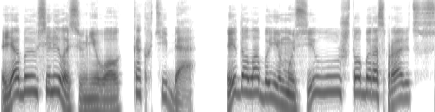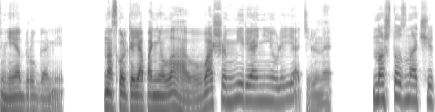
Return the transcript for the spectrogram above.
я бы вселилась в него, как в тебя, и дала бы ему силу, чтобы расправиться с недругами. Насколько я поняла, в вашем мире они влиятельны. Но что значит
